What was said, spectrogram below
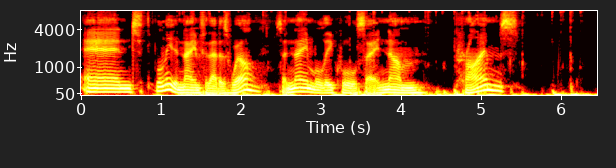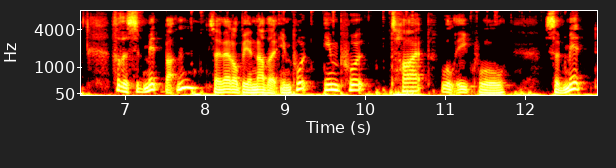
And we'll need a name for that as well. So name will equal, say, num primes. For the submit button, so that'll be another input, input type will equal submit.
